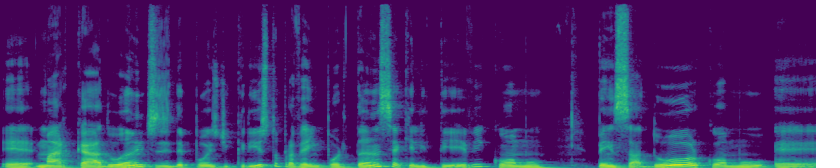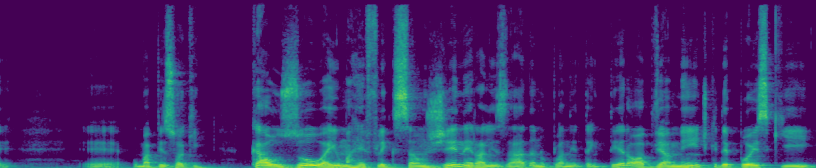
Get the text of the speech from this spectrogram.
é, marcado antes e depois de Cristo para ver a importância que ele teve como pensador, como é, é, uma pessoa que causou aí uma reflexão generalizada no planeta inteiro. Obviamente que depois que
